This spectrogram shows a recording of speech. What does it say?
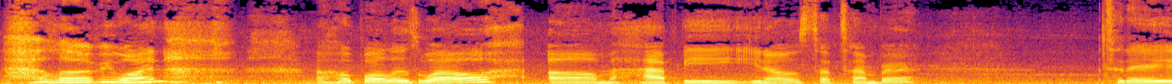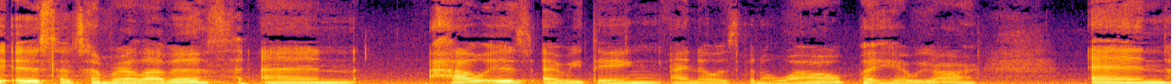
Hello, everyone. I hope all is well. Um, happy, you know, September. Today is September 11th, and how is everything? I know it's been a while, but here we are. And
